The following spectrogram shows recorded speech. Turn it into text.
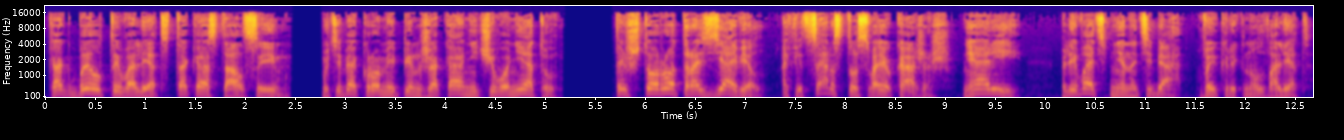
Как был ты валет, так и остался им. У тебя кроме пинжака ничего нету. Ты что рот разъявил? Офицерство свое кажешь? Не ори! Плевать мне на тебя!» — выкрикнул валет.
